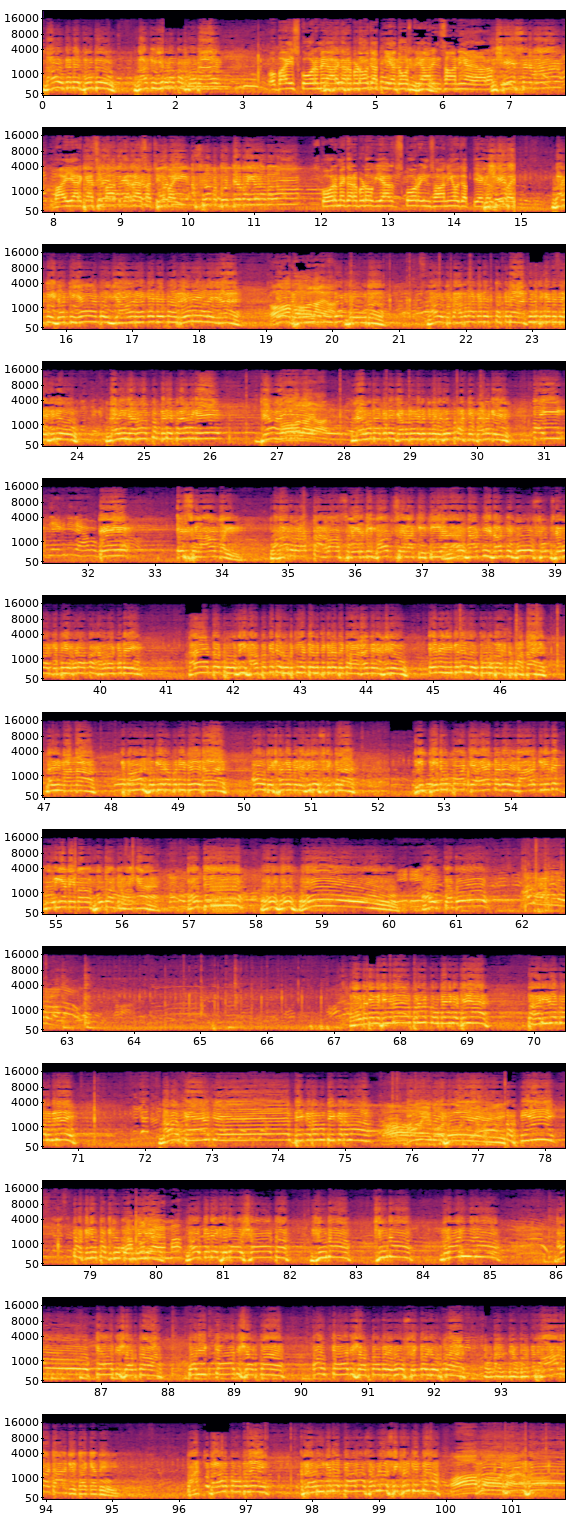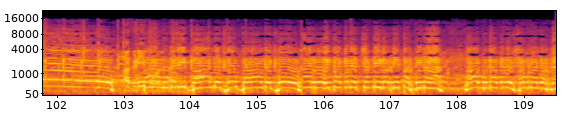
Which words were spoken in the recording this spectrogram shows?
ਬੰਗੋ ਨਾਓ ਕਹਿੰਦੇ ਬੰਗੋ ਬਾਕੀ ਇਹ ਬੜਾ ਧੰਨਵਾਦ ਹੈ ओ भाई स्कोर में यार गड़बड़ हो जाती है दोस्त यार इंसान ही है यार ਵਿਸ਼ੇਸ਼ ਸਨਮਾਨ भाई यार कैसी बात कर रहा है सचिन भाई ਅਸਲਮ ਗੁੱਜਰ ਭਾਈ ਉਹਨਾਂ ਵੱਲੋਂ स्कोर में गड़बड़ होगी यार स्कोर इंसान ही हो जाती है गलती भाई ਬਾਕੀ ਬਾਕੀ ਹੈ ਕੋਈ ਯਾਰ ਹੈ ਕਿ ਜੇ ਤਾਂ ਰਹਿਣੇ ਵਾਲੇ ਹੈ ਆਹ ਬਾਲ ਆਇਆ। ਫਰੂਦ ਨਾਓ ਮੁਕਾਬਲਾ ਕਹਿੰਦੇ ਤਕੜਾ ਹੈ ਤੇ ਵਿੱਚ ਕਹਿੰਦੇ ਮੇਰੇ ਵੀਰੋ ਨਹੀਂ ਲੈਣਾ ਤਕੜੇ ਪੈਣਗੇ ਵਿਆਹ ਹੈ। ਲੈਵਲ ਦਾ ਕਹਿੰਦੇ ਜਮਰੇ ਦੇ ਵਿੱਚ ਮੇਰੇ ਵੀਰੋ ਪਟਾਕੇ ਪੈਣਗੇ। ਭਾਈ ਦੇਖ ਨਹੀਂ ਰਿਹਾ ਬਾਬੂ। ਤੇ ਇਸਲਾਮ ਭਾਈ ਬਹੁਤ ਬੜਾ ਧੰਨਵਾਦ ਸਵੇਰ ਦੀ ਬਹੁਤ ਸੇਵਾ ਕੀਤੀ ਹੈ ਬਾਕੀ ਬਾਕੀ ਬਹੁਤ ਸੁਭ ਸੇਵਾ ਕੀਤੀ ਹੈ ਬੜਾ ਧੰਨਵਾਦ ਕਦੇ। ਐ ਤਾਂ ਟਰੋਫੀ ਹੱਬ ਕਿਤੇ ਰੁੜਕੀ ਅੱਡੇ ਵਿੱਚ ਕਿਤੇ ਦੁਕਾਨ ਹੈ ਮੇਰੇ ਵੀਰੋ। ਇਹਨੇ ਵੀ ਕਿਤੇ ਲੋਕਾਂ ਨੂੰ ਵਕਤ ਪਾਤਾ ਹੈ। ਲੈ ਵੀ ਮਾਨਾ ਕਮਾਲ ਹੋ ਗਿਆ ਰੱਬ ਦੀ ਮਿਹਰ ਹੈ ਆਓ ਦੇਖਾਂਗੇ ਮੇਰੇ ਵੀਰੋ ਸਿੰਗਲ ਹੈ ਬੀਬੀ ਨੂੰ ਪਹੁੰਚਾਇਆ ਕਦੇ ਲਾਲ ਗਿਰੀ ਤੇ ਗੋਲੀਆਂ ਦੇ ਮਾਂ ਫੋਟੋਆਂ ਕਰਵਾਈਆਂ ਉਧਰ ਹੋ ਹੋ ਹੋ ਆਓ ਕਦੋਂ ਹੁਣ ਦੇ ਵਿੱਚ ਜਿਹੜਾ ਆਪਣਾ ਕੋਨੇ 'ਚ ਬੈਠੇ ਆ ਪਹਾੜੀ ਦੇ ਕੋਲ ਵੀਰੇ ਲਓ ਕੈਚ ਵਿਕਰਮ ਵਿਕਰਮ ਆਏ ਹੋਏ ਧਰਤੀ ਧੱਕ ਜੋ ਧੱਕ ਜੋ ਕਰਦੀ ਹੈ ਲਓ ਕਦੇ ਖੇਡਿਆ ਸ਼ਾਟ ਜੂਨਾ ਜੂਨਾ ਮਰਾੜੀ ਵਾਲਾ। ਆਓ ਕੈਚ ਛੱਡਦਾ ਕਦੀ ਕੈਚ ਛੱਡਦਾ ਆਓ ਕੈਚ ਛੱਡਦਾ ਮੇਰੇ ਵੀਰੋ ਸਿੰਗਲ ਜੋੜਦਾ ਹੈ ਹਾਰ ਦਾ ਟਾਰਗੇਟ ਆ ਕਹਿੰਦੇ। ਬੱਤ ਬਾਲ ਪਾਉਂਦੇ ਖਿਡਾਰੀ ਕਹਿੰਦੇ ਪਿਆਰਾ ਸਾਹਮਣੇ ਸਿਖਰ ਕਿੰਗਾ ਆਹ ਬਾਲ ਆ। ਤਕੜੀ ਬਾਲ। ਮੁੰਡੇ ਦੀ ਬਾਲ ਦੇਖੋ ਬਾਲ ਦੇਖੋ। ਰੋਹਿਤਾ ਕਹਿੰਦੇ ਚੰਡੀਗੜ੍ਹ ਦੀ ਧਰਤੀ ਦਾ। ਲਾ ਮੁੰਡਾ ਕਹਿੰਦੇ ਸਾਹਮਣਾ ਕਰਦਾ।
